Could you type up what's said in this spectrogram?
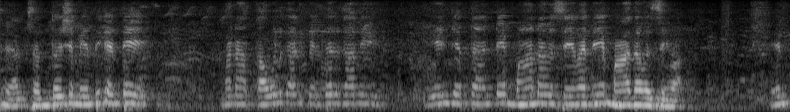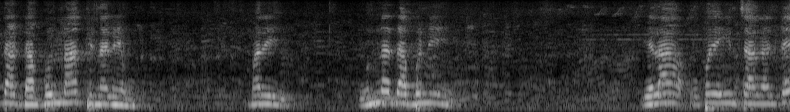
చాలా సంతోషం. ఎందుకంటే మన కవులు కానీ పెద్దలు కానీ ఏం చెప్తారంటే మానవ సేవనే మాధవ సేవ. ఎంత డబ్బున్నా తినలేము. మరి ఉన్న డబ్బుని ఎలా ఉపయోగించాలంటే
